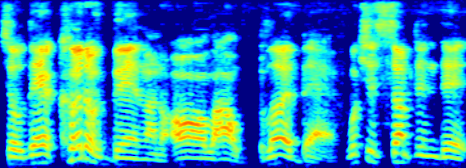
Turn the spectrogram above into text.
So there could have been an all out bloodbath, which is something that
